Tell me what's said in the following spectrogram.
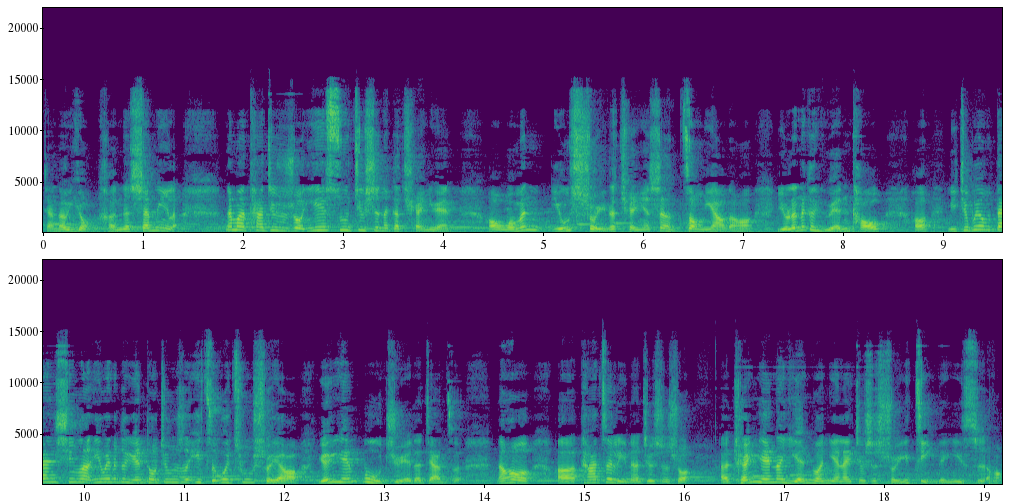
讲到永恒的生命了。那么他就是说，耶稣就是那个泉源哦。我们有水的泉源是很重要的哦，有了那个源头，好，你就不用担心了，因为那个源头就是一直会出水哦，源源不绝的这样子。然后呃，他这里呢，就是说。呃，泉源呢，原文原来就是水井的意思哈。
